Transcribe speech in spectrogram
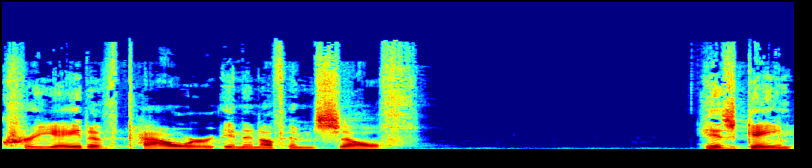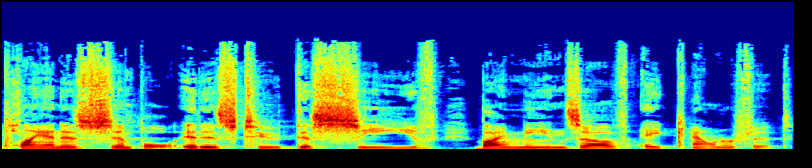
creative power in and of himself. His game plan is simple it is to deceive by means of a counterfeit.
